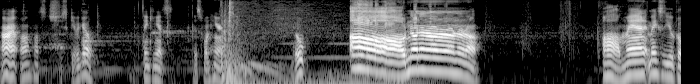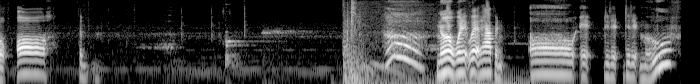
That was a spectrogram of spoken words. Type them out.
Alright, well, let's just give it a go. I'm thinking it's this one here. Nope. Oh, no, no, no, no, no, no. Oh, man, it makes you go, oh, the... no, wait, wait, what happened? Oh, it, did it, did it move?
